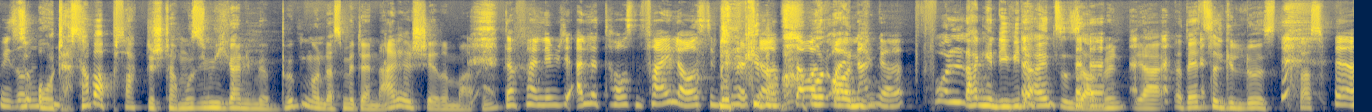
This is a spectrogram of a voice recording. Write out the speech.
So, oh, das ist aber praktisch. Da muss ich mich gar nicht mehr bücken und das mit der Nagelschere machen. Da fallen nämlich alle tausend Pfeile aus dem Köcher. genau. Das dauert und, voll lange. Voll lange, die wieder einzusammeln. ja, Rätsel gelöst. Krass. Ja.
